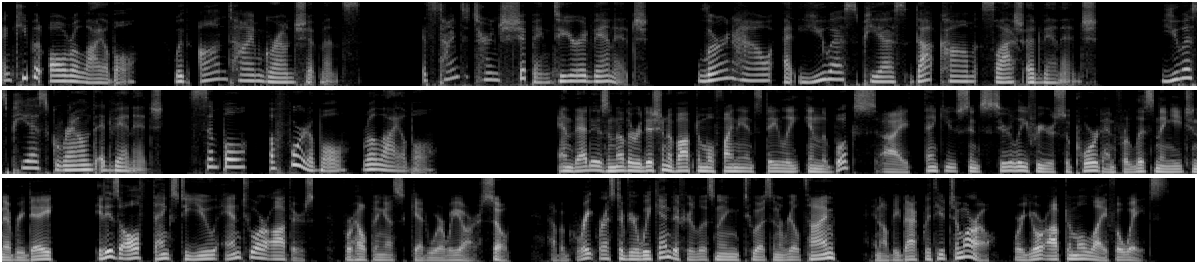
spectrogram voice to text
And keep it all reliable with on time ground shipments. It's time to turn shipping to your advantage. Learn how at USPS.com/slash advantage. USPS Ground Advantage. Simple, affordable, reliable. And that is another edition of Optimal Finance Daily in the books. I thank you sincerely for your support and for listening each and every day. It is all thanks to you and to our authors for helping us get where we are. So, have a great rest of your weekend if you're listening to us in real time, and I'll be back with you tomorrow where your optimal life awaits.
